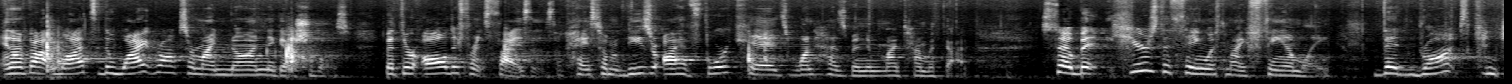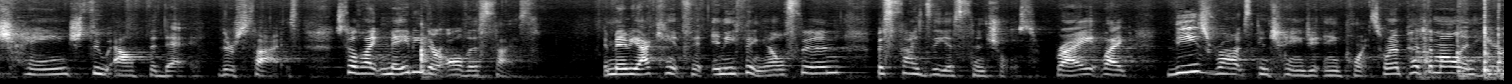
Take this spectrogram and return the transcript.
And I've got lots, the white rocks are my non negotiables, but they're all different sizes. Okay, so these are, I have four kids, one husband and my time with God. So, but here's the thing with my family that rocks can change throughout the day, their size. So, like maybe they're all this size. And maybe I can't fit anything else in besides the essentials, right? Like these rocks can change at any point. So when I put them all in here,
